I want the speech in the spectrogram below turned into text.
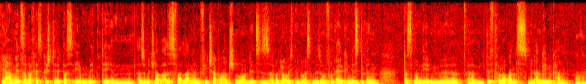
wir haben jetzt aber festgestellt, dass eben mit dem, also mittlerweile, also es war lange ein Feature-Branch nur und jetzt ist es aber, glaube ich, in der neuesten Version von Alchemist drin, dass man eben eine ähm, Diff-Toleranz mit angeben kann, mhm.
